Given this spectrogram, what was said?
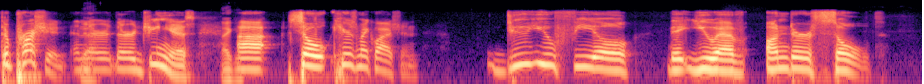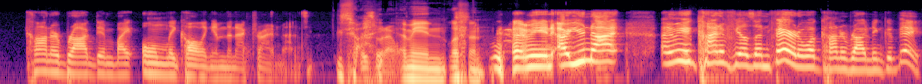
they're prescient and Yeah. they're they're genius. Uh, so here's my question: Do you feel that you have undersold Connor Brogdon by only calling him the next Ryan Madson. I, I mean, listen. I mean, are you not? I mean, it kind of feels unfair to what Connor Brogdon could be.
